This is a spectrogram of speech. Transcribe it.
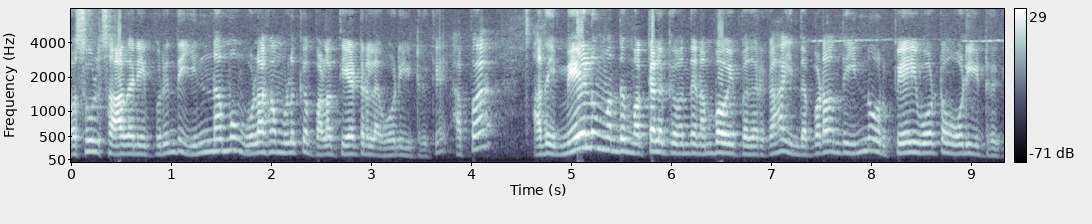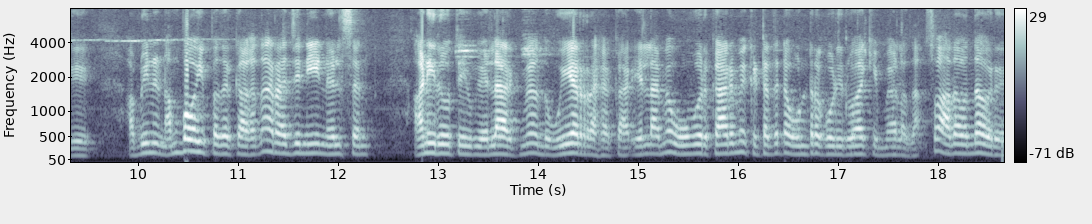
வசூல் சாதனை புரிந்து இன்னமும் உலகம் முழுக்க பல தியேட்டரில் ஓடிக்கிட்டு இருக்கு அப்போ அதை மேலும் வந்து மக்களுக்கு வந்து நம்ப வைப்பதற்காக இந்த படம் வந்து இன்னும் ஒரு பேய் ஓட்டம் ஓடிக்கிட்டு இருக்கு அப்படின்னு நம்ப வைப்பதற்காக தான் ரஜினி நெல்சன் அனிருத் இவங்க எல்லாருக்குமே அந்த உயர் ரக கார் எல்லாமே ஒவ்வொரு காருமே கிட்டத்தட்ட ஒன்றரை கோடி ரூபாய்க்கு மேலே தான். ஸோ அதை வந்து அவர்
